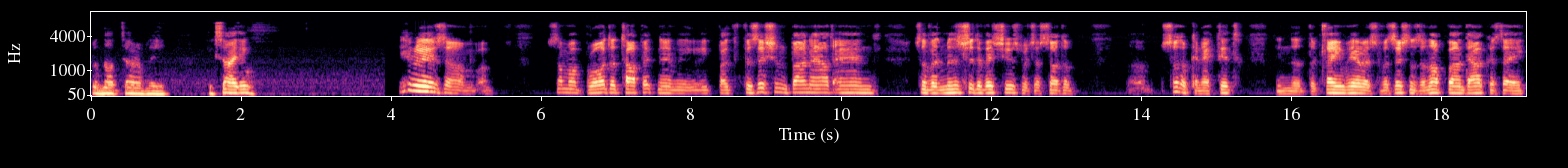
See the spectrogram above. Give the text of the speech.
but not terribly exciting. Here is um, a somewhat broader topic, namely both physician burnout and sort of administrative issues, which are sort of uh, sort of connected. In the, the claim here is physicians are not burnt out because they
